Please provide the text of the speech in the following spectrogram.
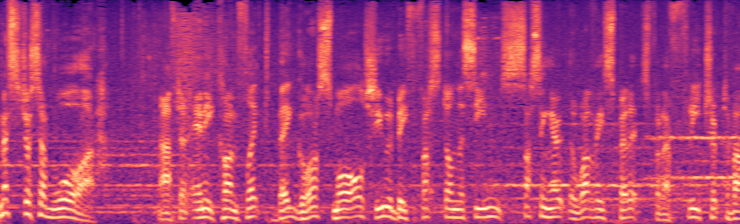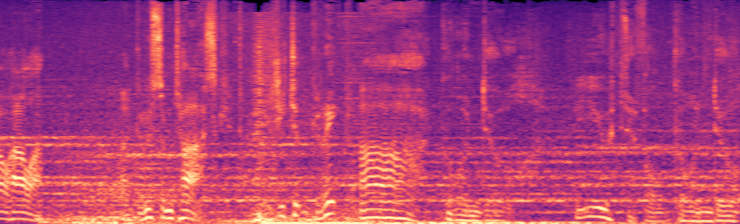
Mistress of War. After any conflict, big or small, she would be first on the scene, sussing out the worthy spirits for a free trip to Valhalla. A gruesome task. She took great... Ah, Gondul. Beautiful Gondul.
